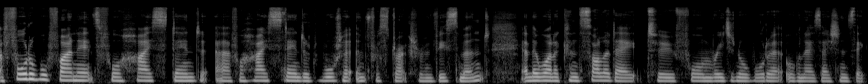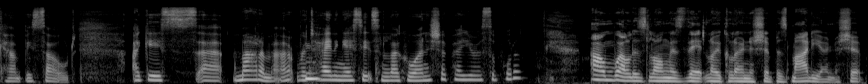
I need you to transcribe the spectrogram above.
affordable finance for high standard uh, for high standard water infrastructure investment, and they want to consolidate to form regional water organisations that can't be sold. I guess uh, Marama, retaining assets and local ownership, are you a supporter? Um, well, as long as that local ownership is Māori ownership.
